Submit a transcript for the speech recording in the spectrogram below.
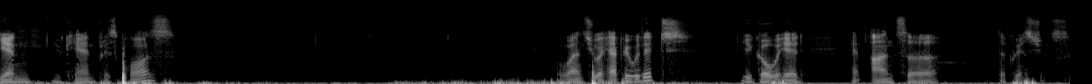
Again, you can press pause. Once you are happy with it, you go ahead and answer the questions.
